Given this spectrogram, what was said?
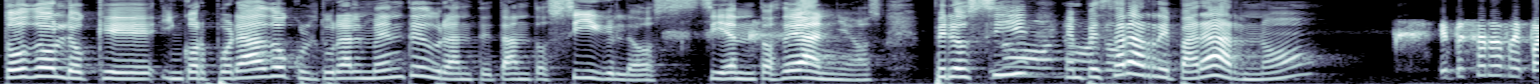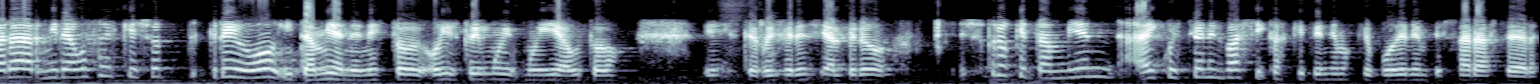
todo lo que incorporado culturalmente durante tantos siglos, cientos de años. Pero sí empezar a reparar, ¿no? Empezar a reparar. Mira, vos sabés que yo creo, y también en esto, hoy estoy muy, muy auto este, referencial, pero yo creo que también hay cuestiones básicas que tenemos que poder empezar a hacer.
